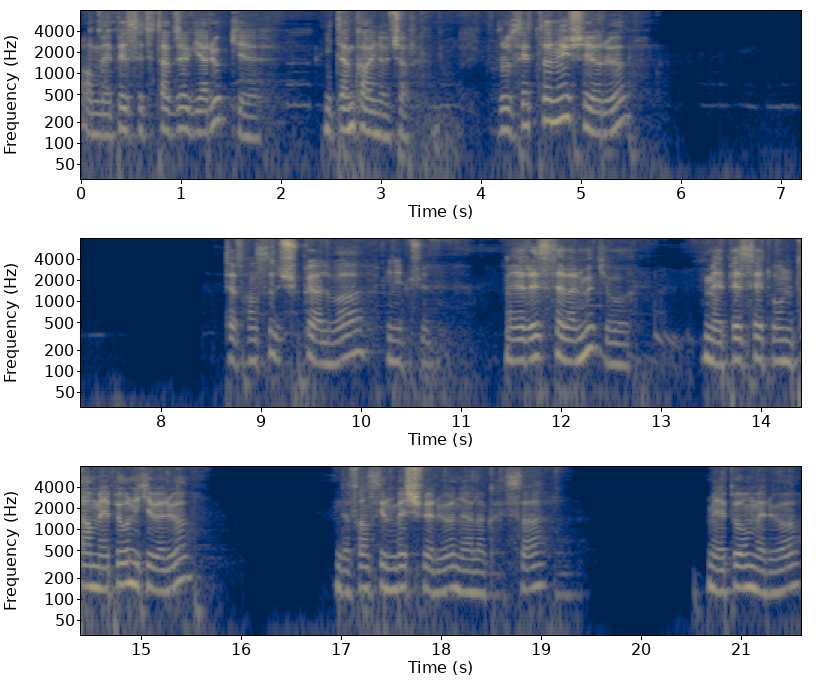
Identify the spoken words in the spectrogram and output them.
Ama MP seti takacak yer yok ki. İtem kaynağı uçar. Rosetta ne işe yarıyor? Defansı düşük galiba. 1300. E, rest de vermiyor ki bu. MP set 10, tam MP 12 veriyor. Defans 25 veriyor ne alakaysa. MP 10 veriyor.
